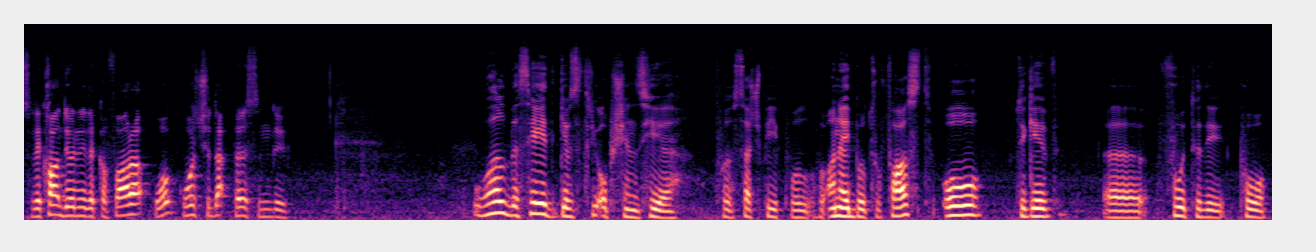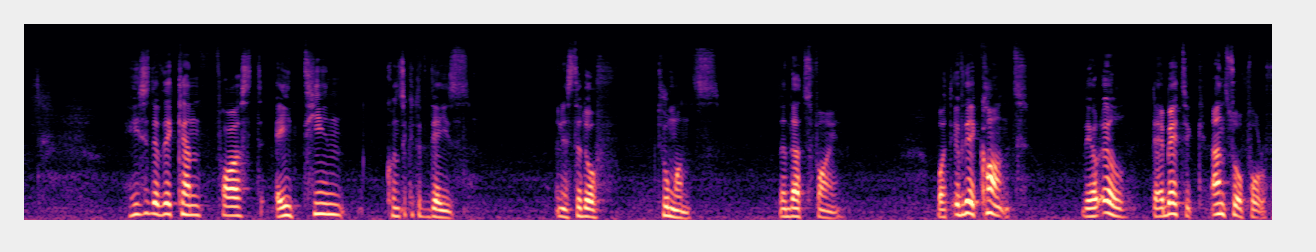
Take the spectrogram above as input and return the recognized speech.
So they can't do any of the kafara. What what should that person do? Well, the Sayyid gives three options here for such people who are unable to fast or to give uh, food to the poor. He said if they can fast 18 consecutive days instead of two months, then that's fine. But if they can't, they are ill, diabetic, and so forth,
